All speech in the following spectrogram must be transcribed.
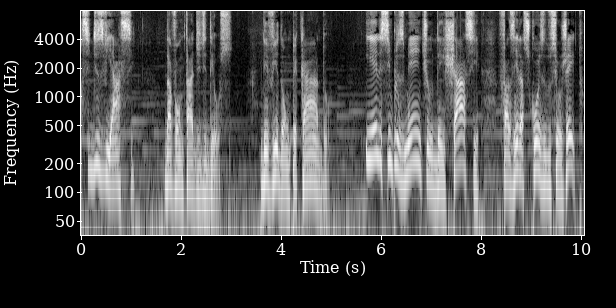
se desviasse da vontade de Deus devido a um pecado, e ele simplesmente o deixasse fazer as coisas do seu jeito?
